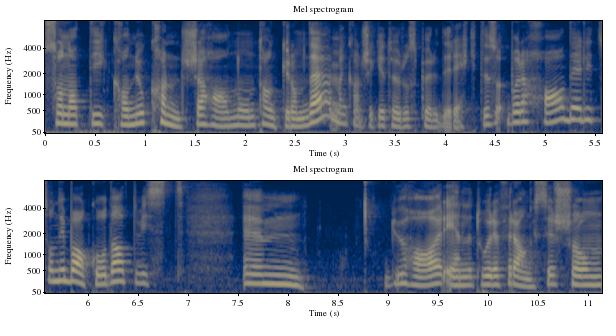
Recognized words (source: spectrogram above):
Sånn at de kan jo kanskje ha noen tanker om det, men kanskje ikke tør å spørre direkte. Så bare ha det litt sånn i bakhodet at hvis um, du har en eller to referanser som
